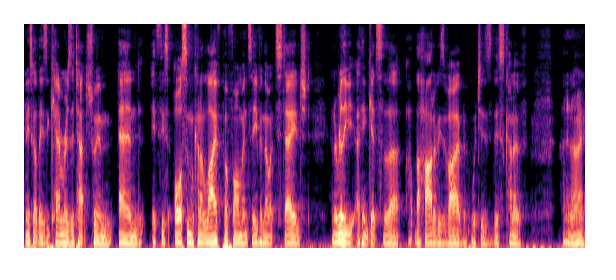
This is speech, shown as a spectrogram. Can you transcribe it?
and he's got these cameras attached to him, and it's this awesome kind of live performance, even though it's staged. And it really, I think, gets to the the heart of his vibe, which is this kind of, I don't know,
